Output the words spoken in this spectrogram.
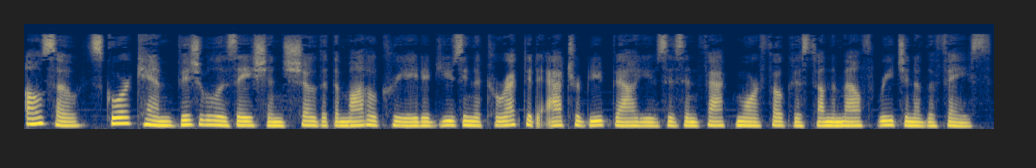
Also, ScoreCam visualizations show that the model created using the corrected attribute values is in fact more focused on the mouth region of the face.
